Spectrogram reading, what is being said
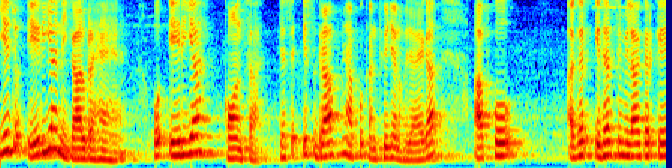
ये जो एरिया निकाल रहे हैं, वो एरिया कौन सा है? जैसे इस ग्राफ में आपको कन्फ्यूज़न हो जाएगा। आपको अगर इधर से मिला करके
